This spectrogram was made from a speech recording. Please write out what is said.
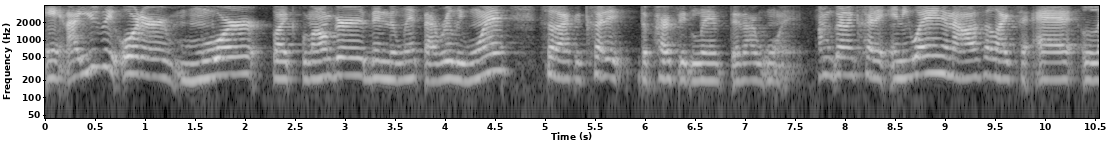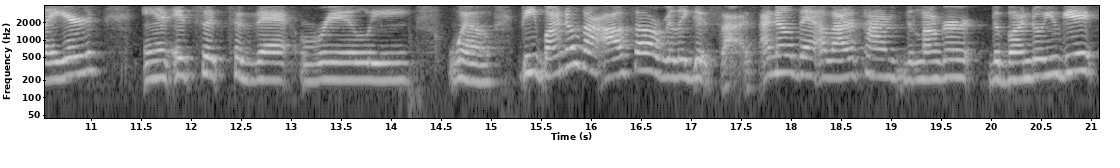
And I usually order more, like, longer than the length I really want. So I could cut it the perfect length that I want. I'm gonna cut it anyway and then I also like to add layers and it took to that really well. The bundles are also a really good size. I know that a lot of times the longer the bundle you get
